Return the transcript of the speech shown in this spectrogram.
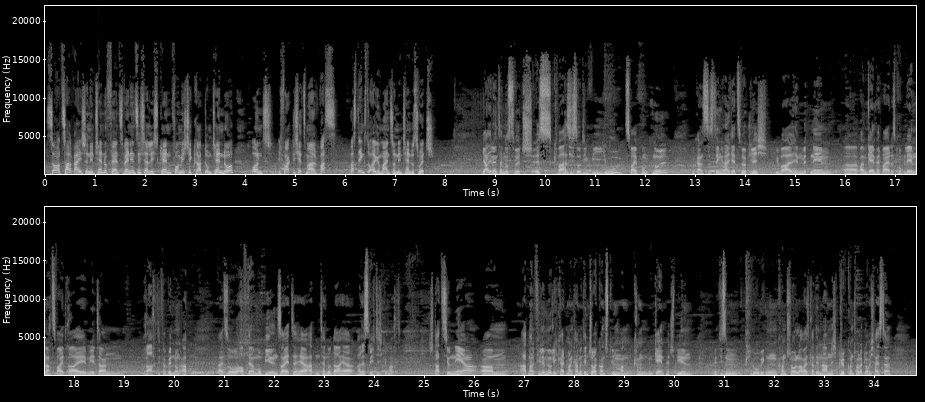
So, zahlreiche Nintendo-Fans werden ihn sicherlich kennen. Vor mir steht gerade Nintendo. Und ich frage dich jetzt mal, was, was denkst du allgemein zur Nintendo Switch? Ja, die Nintendo Switch ist quasi so die Wii U 2.0. Du kannst das Ding halt jetzt wirklich überall hin mitnehmen. Äh, beim Gamepad war ja das Problem, nach zwei, drei Metern brach die Verbindung ab. Also auf der mobilen Seite her hat Nintendo daher alles richtig gemacht. Stationär ähm, hat man viele Möglichkeiten. Man kann mit den Joy-Cons spielen, man kann mit dem Gamepad spielen, mit diesem klobigen Controller, weiß gerade den Namen nicht, Grip-Controller glaube ich heißt er.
